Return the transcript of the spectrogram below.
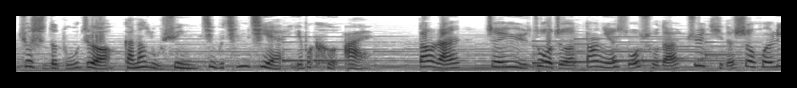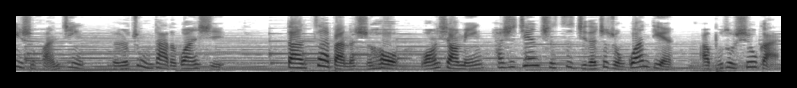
却使得读者感到鲁迅既不亲切也不可爱。当然，这也与作者当年所处的具体的社会历史环境有着重大的关系。但再版的时候，王小明还是坚持自己的这种观点，而不做修改。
